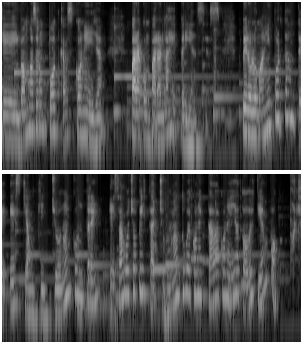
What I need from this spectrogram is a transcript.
que íbamos a hacer un podcast con ella para comparar las experiencias. Pero lo más importante es que aunque yo no encontré esas ocho pistas, yo me mantuve conectada con ella todo el tiempo, porque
